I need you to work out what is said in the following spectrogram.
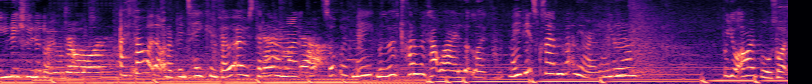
you literally look like you're on drugs. I felt like that when I've been taking photos today. I'm like, what's up with me? We were trying to work out why I look like I'm. Maybe it's because I haven't got any eyeliner on. But your eyeballs like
